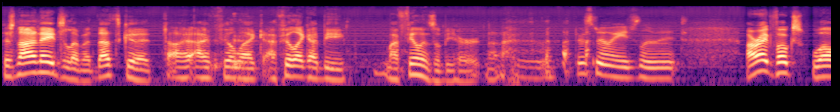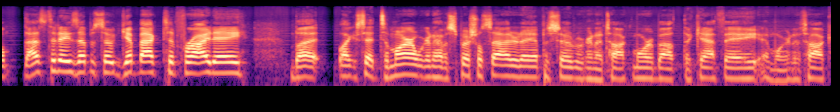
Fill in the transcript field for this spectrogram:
There's not an age limit. That's good. I, I feel like I feel like I'd be my feelings would be hurt. There's no age limit. All right, folks. Well, that's today's episode. Get back to Friday. But like I said, tomorrow we're going to have a special Saturday episode. We're going to talk more about the cafe and we're going to talk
